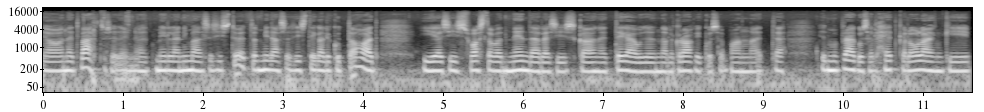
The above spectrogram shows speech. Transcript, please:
ja need väärtused, on ju, et mille nimel sa siis töötad, mida sa siis tegelikult tahad, ja siis vastavalt nendele siis ka need tegevused endale graafikusse panna, et et ma praegusel hetkel olengi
